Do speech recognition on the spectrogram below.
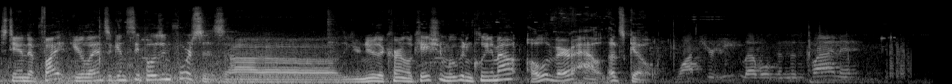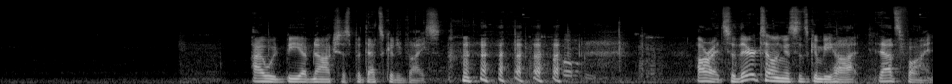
Stand up fight. Your lands against the opposing forces. Uh, you're near the current location. Move it and clean them out. Oliveira out. Let's go. Watch your heat levels in this planet. I would be obnoxious, but that's good advice. All right, so they're telling us it's going to be hot. That's fine.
